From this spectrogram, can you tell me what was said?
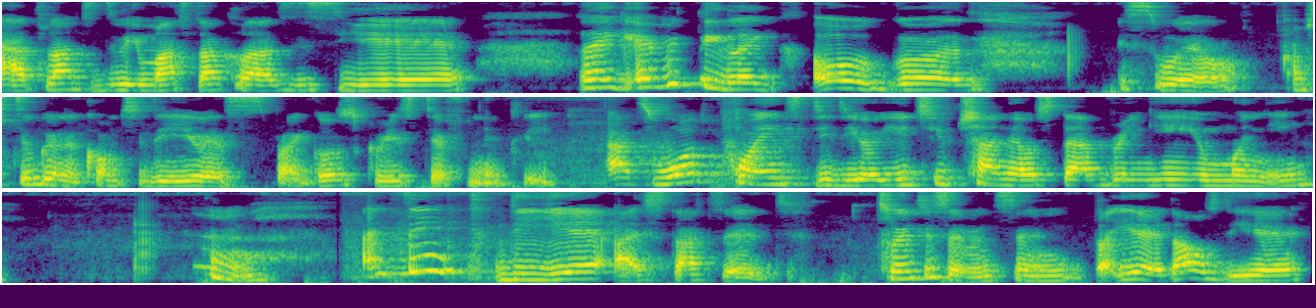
I plan to do a master class this year. Like everything, like oh god. It's well. I'm still going to come to the US by God's grace, definitely. At what point did your YouTube channel start bringing you money? Hmm. I think the year I started, 2017, but yeah, that was the year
